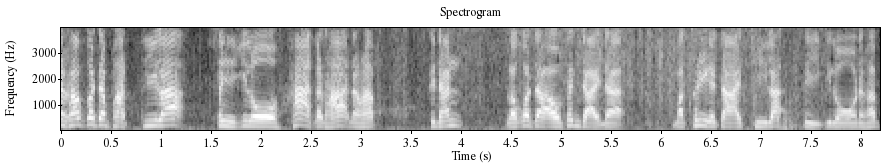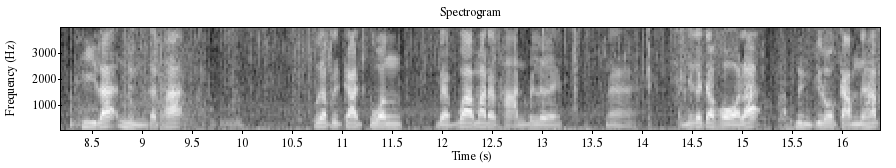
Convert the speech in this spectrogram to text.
นะครับ ก็จะผัดทีละ 4 กิโล 5 กระทะนะครับทีนั้นเราก็จะเอาเส้นใหญ่เนี่ยมาคลี่กระจายทีละ 4 กิโลนะครับ ทีละ 1 กระทะ เพื่อเป็นการตวงแบบว่ามาตรฐานไปเลยนะอันนี้ก็จะห่อละ 1 กิโลกรัมนะครับ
